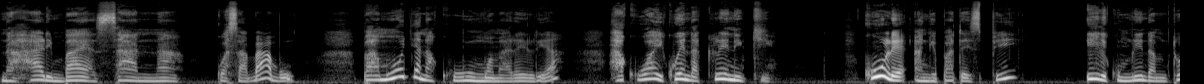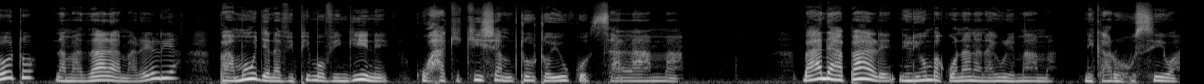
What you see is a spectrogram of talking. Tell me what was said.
na hali mbaya sana, kwa sababu pamoja na kuumwa malaria hakuwahi kwenda kliniki. Kule angepata SP ili kumlinda mtoto na madhara ya malaria pamoja na vipimo vingine kuhakikisha mtoto yuko salama. Baada ya pale, niliomba kuonana na yule mama, nikaruhusiwa.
